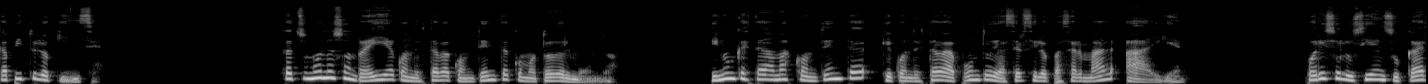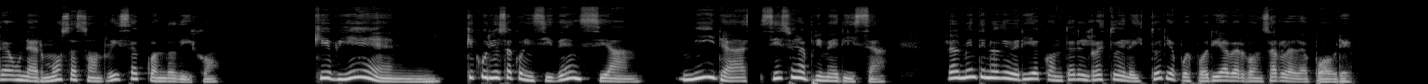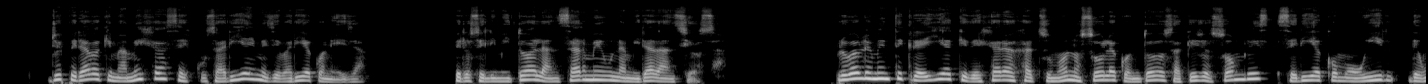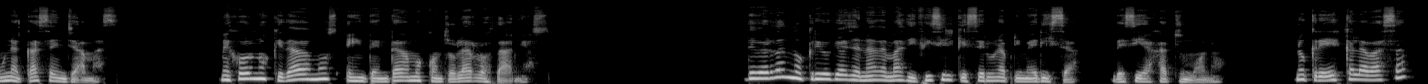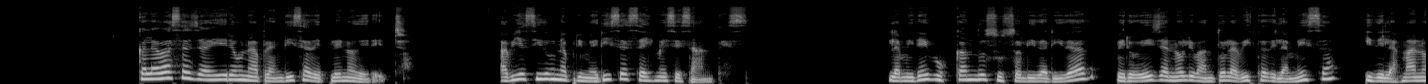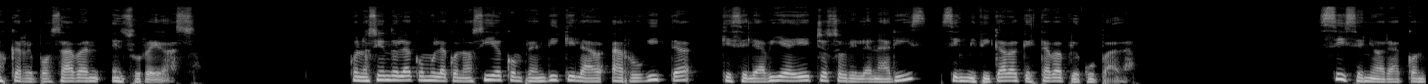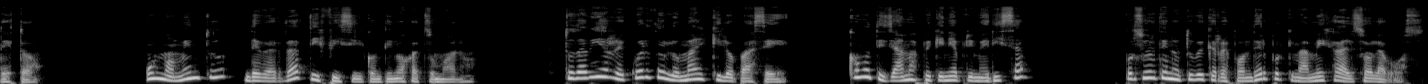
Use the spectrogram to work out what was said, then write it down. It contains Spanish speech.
Capítulo 15 Hatsumono sonreía cuando estaba contenta como todo el mundo. Y nunca estaba más contenta que cuando estaba a punto de hacérselo pasar mal a alguien. Por eso lucía en su cara una hermosa sonrisa cuando dijo ¡Qué bien! ¡Qué curiosa coincidencia! Mira, si es una primeriza. Realmente no debería contar el resto de la historia, pues podría avergonzarla a la pobre. Yo esperaba que Mameja se excusaría y me llevaría con ella, pero se limitó a lanzarme una mirada ansiosa. Probablemente creía que dejar a Hatsumono sola con todos aquellos hombres sería como huir de una casa en llamas. Mejor nos quedábamos e intentábamos controlar los daños. De verdad no creo que haya nada más difícil que ser una primeriza, decía Hatsumono. ¿No crees, Calabaza? Calabaza ya era una aprendiza de pleno derecho. Había sido una primeriza seis meses antes. La miré buscando su solidaridad, pero ella no levantó la vista de la mesa y de las manos que reposaban en su regazo. Conociéndola como la conocía, comprendí que la arruguita que se le había hecho sobre la nariz significaba que estaba preocupada. Sí, señora, contestó. Un momento de verdad difícil, continuó Hatsumono. Todavía recuerdo lo mal que lo pasé. ¿Cómo te llamas, pequeña primeriza? Por suerte no tuve que responder porque Mameja alzó la voz.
